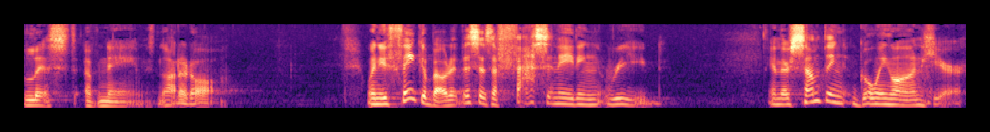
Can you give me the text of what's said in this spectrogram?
list of names. Not at all. When you think about it, this is a fascinating read. And there's something going on here.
